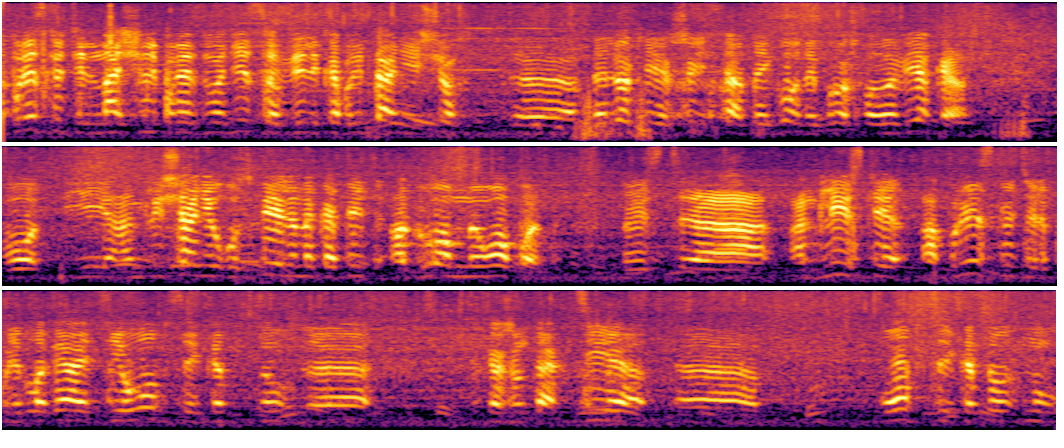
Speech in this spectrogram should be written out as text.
опрыскиватели начали производиться в Великобритании еще в э, далекие 60-е годы прошлого века. Вот, и англичане успели накопить огромный опыт. То есть э, английский опрыскиватель предлагает те опции, ну, э, скажем так, те э, опции, которые ну,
